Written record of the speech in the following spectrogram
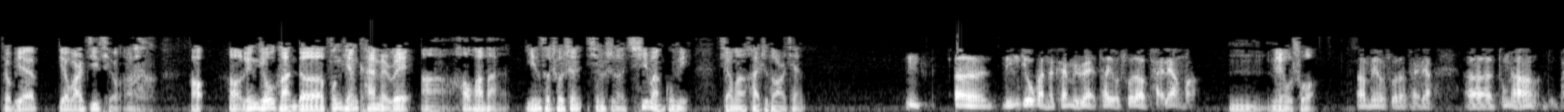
就别别玩激情啊。好，好，零九款的丰田凯美瑞啊，豪华版，银色车身，行驶了七万公里，想问还值多少钱？嗯，呃，零九款的凯美瑞，它有说到排量吗？嗯，没有说。啊，没有说到排量。呃，通常排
